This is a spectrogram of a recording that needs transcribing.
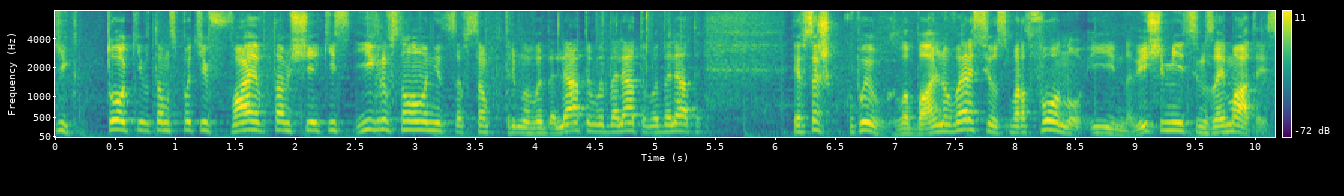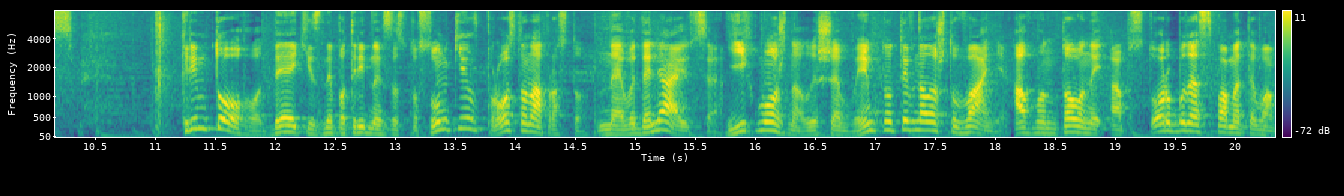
тіктоків, там Spotify, там ще якісь ігри встановлені. Це все потрібно видаляти, видаляти, видаляти. Я все ж купив глобальну версію смартфону, і навіщо мені цим займатись? Крім того, деякі з непотрібних застосунків просто-напросто не видаляються. Їх можна лише вимкнути в налаштування, а вмонтований App Store буде спамити вам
